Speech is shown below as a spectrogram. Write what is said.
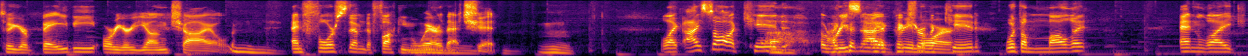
to your baby or your young child Mm, and force them to fucking wear that shit. mm. Like I saw a kid Oh, recently, a picture more. of a kid with a mullet, and like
